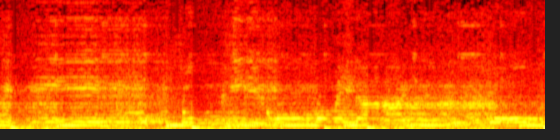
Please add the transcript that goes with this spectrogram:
สิทีสู้พี่คงก็ไม่ได้โอ้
